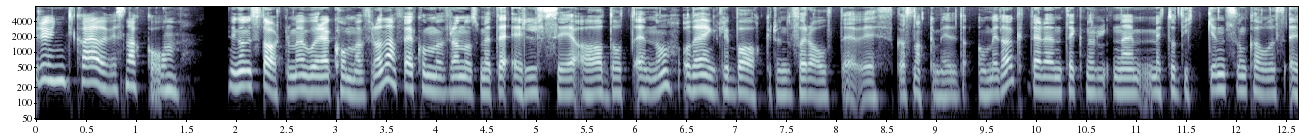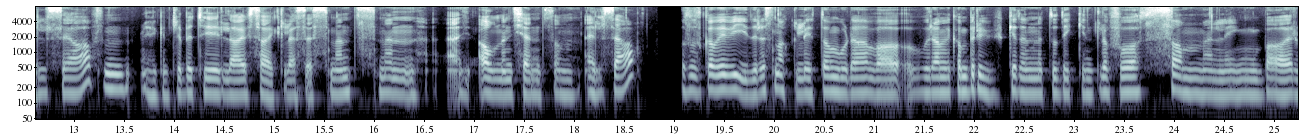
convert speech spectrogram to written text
rundt hva er det vi snakker om? Vi kan starte med hvor jeg kommer fra, da, for jeg kommer fra noe som heter lca.no, og det er egentlig bakgrunnen for alt det vi skal snakke om i dag. Det er den nei, metodikken som kalles LCA, som egentlig betyr Life Cycle Assessments, men er allmenn kjent som LCA. Og så skal vi videre snakke litt om hvordan, hva, hvordan vi kan bruke den metodikken til å få sammenlignbar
